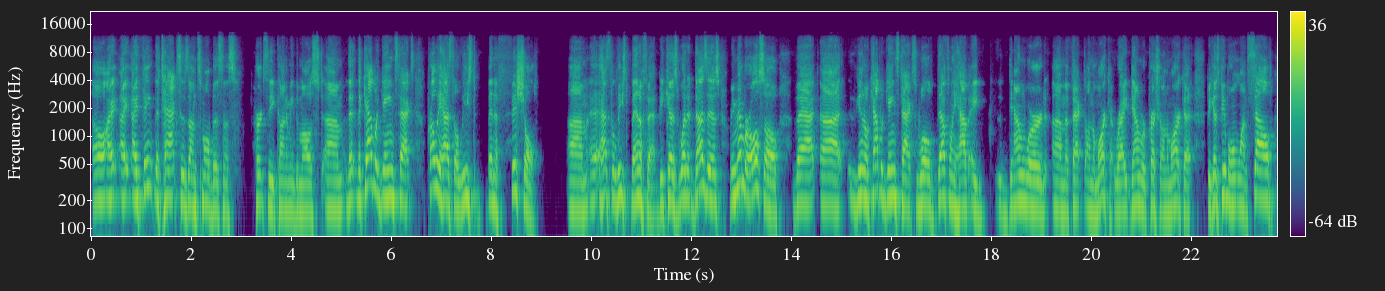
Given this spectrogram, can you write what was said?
Oh, I, I, I think the taxes on small business hurts the economy the most. Um, the, the capital gains tax probably has the least beneficial um, it has the least benefit because what it does is remember also that uh, you know capital gains tax will definitely have a downward um, effect on the market, right? Downward pressure on the market because people won't want to sell.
